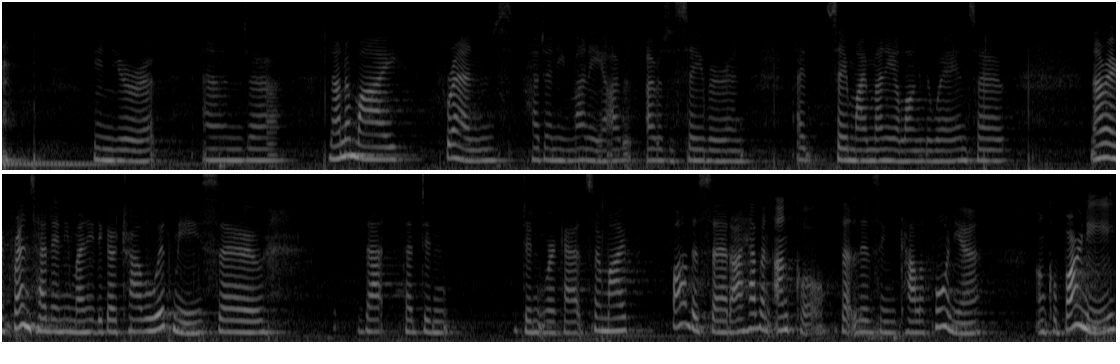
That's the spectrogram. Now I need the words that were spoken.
in Europe, and uh, none of my friends had any money. I, w- I was a saver and I'd save my money along the way. And so none of my friends had any money to go travel with me. So that, that didn't, didn't work out. So my father said, I have an uncle that lives in California, Uncle Barney.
